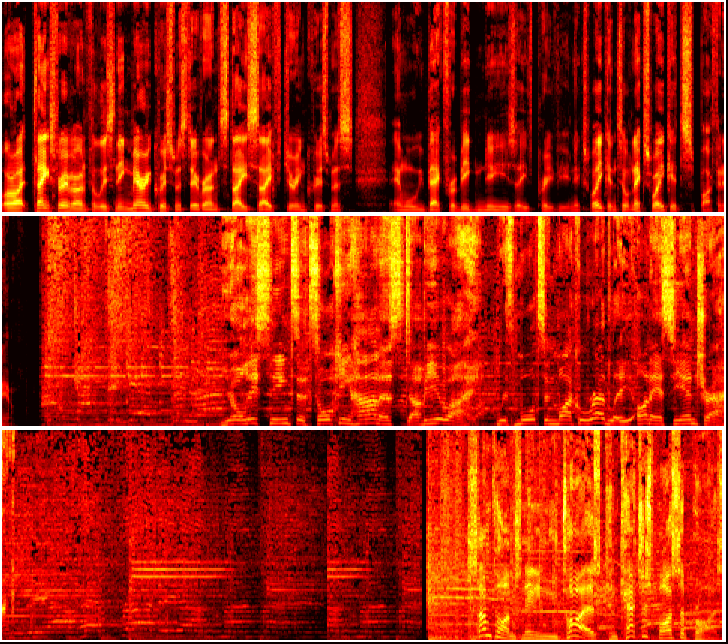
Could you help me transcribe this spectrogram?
All right, thanks for everyone for listening. Merry Christmas to everyone. Stay safe during Christmas, and we'll be back for a big New Year's Eve preview next week. Until next week, it's bye for now. You're listening to Talking Harness WA with Morts and Michael Radley on SEN Track. Sometimes needing new tyres can catch us by surprise.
